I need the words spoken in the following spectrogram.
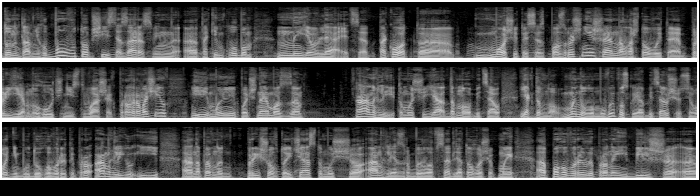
до недавнього був у топ 6 а зараз він таким клубом не являється. Так, от е, позручніше, налаштовуйте приємну гучність ваших програвачів, і ми почнемо з. Англії, тому що я давно обіцяв, як давно в минулому випуску я обіцяв, що сьогодні буду говорити про Англію, і напевно прийшов той час, тому що Англія зробила все для того, щоб ми поговорили про неї більш е,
